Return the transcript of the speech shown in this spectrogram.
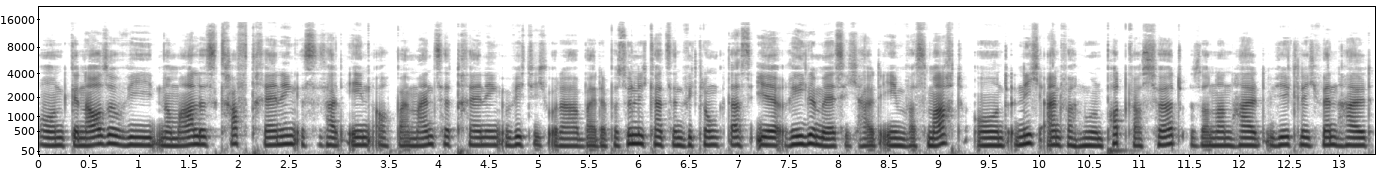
Und genauso wie normales Krafttraining ist es halt eben auch beim Mindset-Training wichtig oder bei der Persönlichkeitsentwicklung, dass ihr regelmäßig halt eben was macht und nicht einfach nur einen Podcast hört, sondern halt wirklich, wenn halt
